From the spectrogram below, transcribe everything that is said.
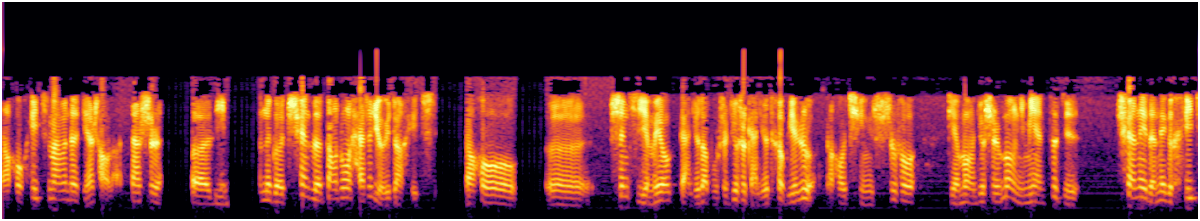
然后黑气慢慢的减少了，但是呃里那个圈子当中还是有一段黑气，然后呃身体也没有感觉到不适，就是感觉特别热，然后请师傅解梦，就是梦里面自己。圈内的那个黑气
